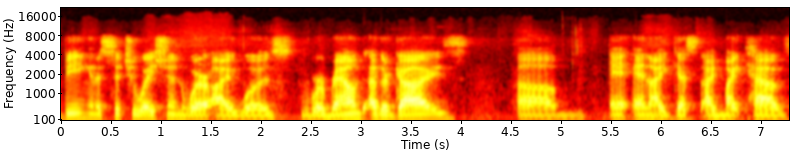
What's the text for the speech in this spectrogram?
being in a situation where I was around other guys, um, and, and, I guess I might have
